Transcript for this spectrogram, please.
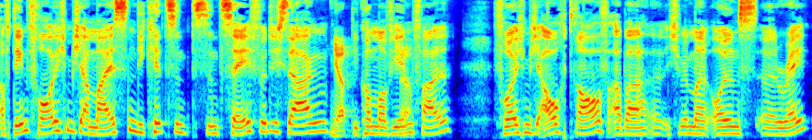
auf den freue ich mich am meisten. Die Kids sind, sind safe, würde ich sagen. Ja. Die kommen auf jeden Ja. Fall. Freue ich mich auch drauf, aber äh, ich will mal Ollens äh, Ray.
